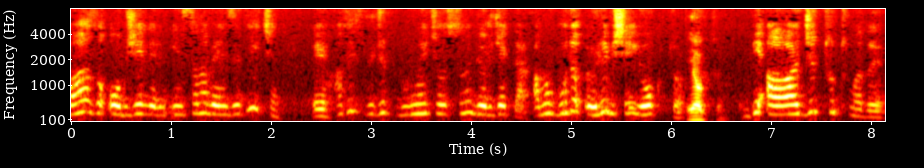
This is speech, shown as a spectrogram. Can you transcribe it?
Bazı objelerin insana benzediği için e, hafif vücut bulmaya çalıştığını görecekler. Ama burada öyle bir şey yoktu. Yoktu. Bir ağacı tutmadı.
